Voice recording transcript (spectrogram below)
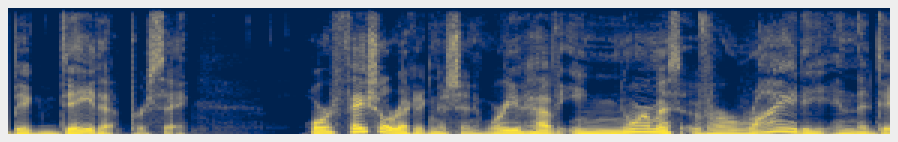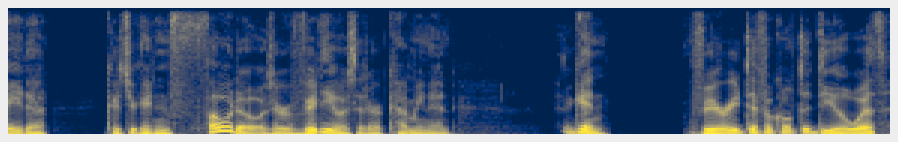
big data per se. Or facial recognition, where you have enormous variety in the data because you're getting photos or videos that are coming in. Again, very difficult to deal with,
